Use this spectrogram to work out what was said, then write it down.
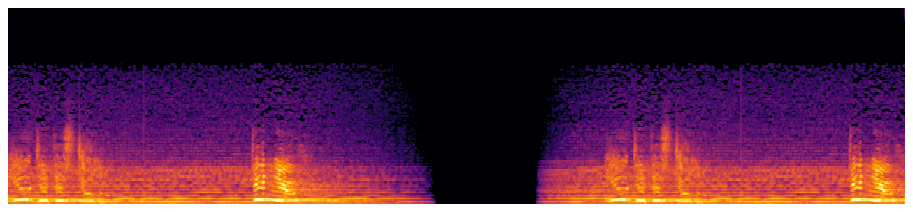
You did this to him. Didn't you? You did this to him. Didn't you?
